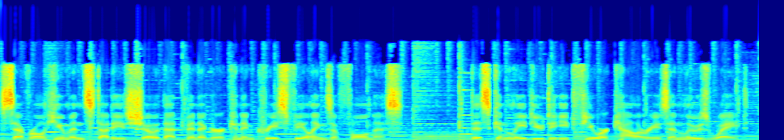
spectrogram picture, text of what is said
Several human studies show that vinegar can increase feelings of fullness. This can lead you to eat fewer calories and lose weight.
